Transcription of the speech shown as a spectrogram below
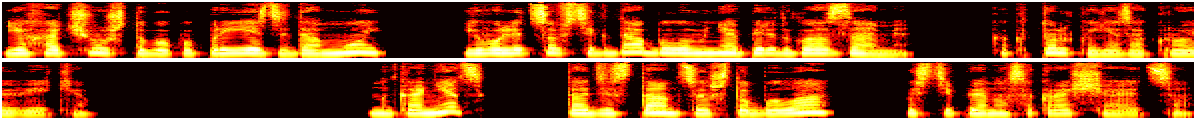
Я хочу, чтобы по приезде домой его лицо всегда было у меня перед глазами, как только я закрою веки. Наконец, та дистанция, что была, постепенно сокращается.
